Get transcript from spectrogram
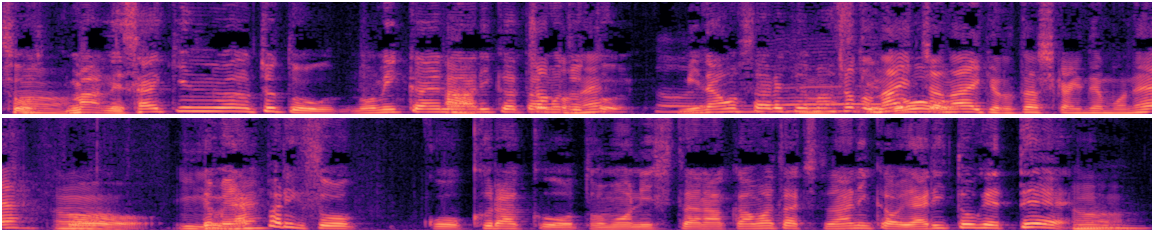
そう、うん。まあね、最近はちょっと飲み会のあり方もちょっと見直されてますけど。ちょっとないっちゃないけど、確かにでもね。う。ん。そう。いいよね。でもやっぱりそう、こう、苦楽を共にした仲間たちと何かをやり遂げて、ん。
